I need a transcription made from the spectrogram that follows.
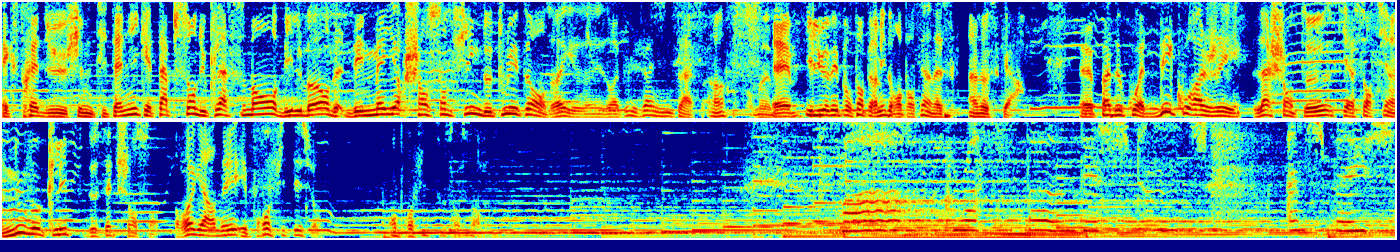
extrait du film Titanic, est absent du classement Billboard des meilleures chansons de film de tous les temps. C'est vrai qu'ils auraient pu lui faire une place. Hein. Euh, il lui avait pourtant permis de remporter un, Os- un Oscar. Euh, pas de quoi décourager la chanteuse qui a sorti un nouveau clip de cette chanson. Regardez et profitez surtout. On profite tous ensemble. far across the distance and spaces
